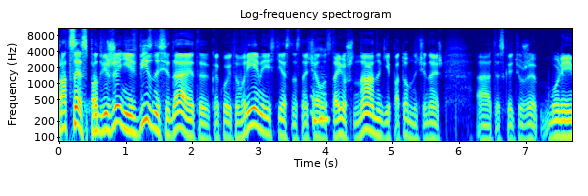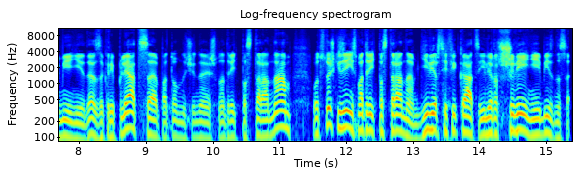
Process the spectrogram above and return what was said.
процесс продвижения в бизнесе, да, это какое-то время, естественно, сначала uh-huh. встаешь на ноги, потом начинаешь, а, так сказать, уже более-менее, да, закрепляться, потом начинаешь смотреть по сторонам. Вот с точки зрения смотреть по сторонам, диверсификации или расширения бизнеса,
